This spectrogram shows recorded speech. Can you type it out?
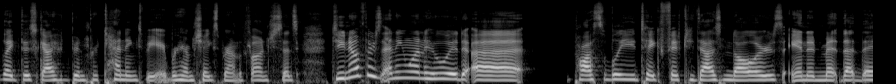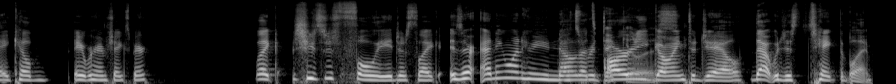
like this guy who'd been pretending to be Abraham Shakespeare on the phone? She says, Do you know if there's anyone who would uh, possibly take $50,000 and admit that they killed Abraham Shakespeare? Like, she's just fully just like, Is there anyone who you know that's, That's already going to jail that would just take the blame?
